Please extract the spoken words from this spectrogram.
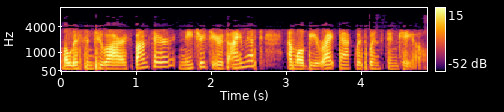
We'll listen to our sponsor, Nature's Tears Eye Mist, and we'll be right back with Winston Ko.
